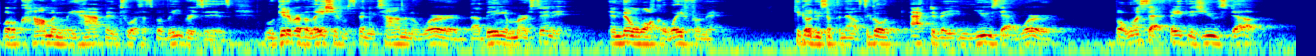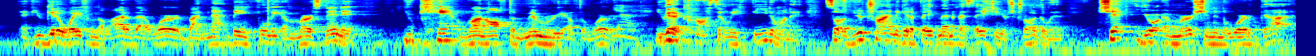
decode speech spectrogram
what will commonly happen to us as believers is we'll get a revelation from spending time in the Word, by being immersed in it, and then we'll walk away from it to go do something else, to go activate and use that Word. But once that faith is used up, if you get away from the light of that Word by not being fully immersed in it, you can't run off the memory of the Word. Yeah. You got to constantly feed on it. So if you're trying to get a faith manifestation, you're struggling, check your immersion in the Word of God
